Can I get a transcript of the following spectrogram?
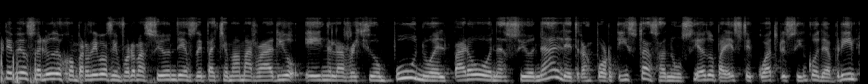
Previos saludos, compartimos información desde Pachamama Radio en la región Puno. El paro nacional de transportistas anunciado para este 4 y 5 de abril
